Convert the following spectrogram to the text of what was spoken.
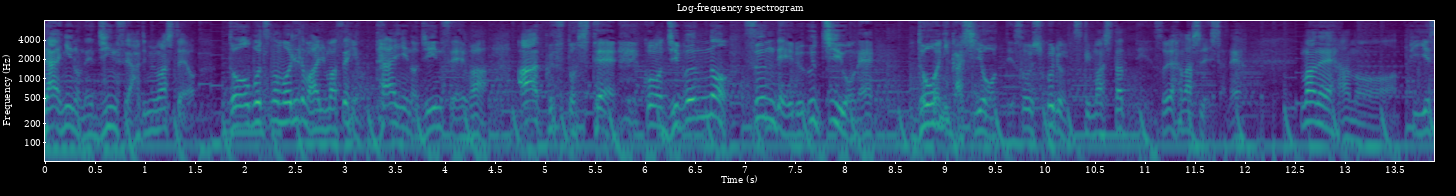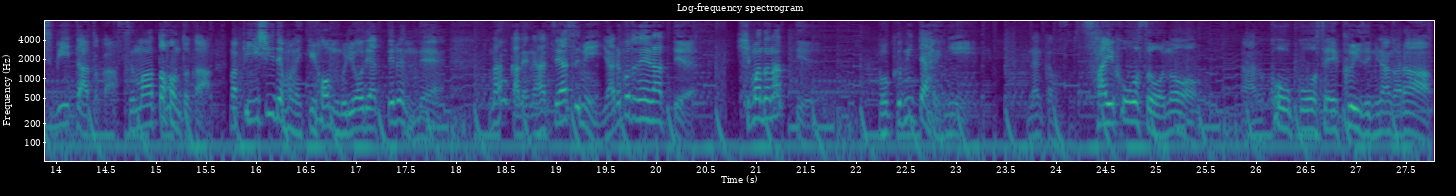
第2のね人生始めましたよ。動物の森でもありませんよ。第2の人生はアークスとしてこの自分の住んでいる宇宙をねどうにかしようってそういう食料につきましたっていうそういう話でしたね。まあねあの PS ビーターとかスマートフォンとか、まあ、PC でもね基本無料でやってるんでなんかね夏休みやることねえなっていう暇だなっていう僕みたいになんか再放送のあの高校生クイズ見ながら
